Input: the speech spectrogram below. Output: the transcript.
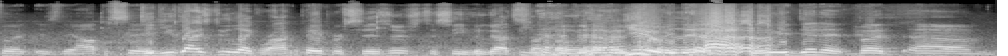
foot is the opposite. Did you guys do like rock, paper, scissors to see who got stuck over No, you we did. we didn't, but um,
